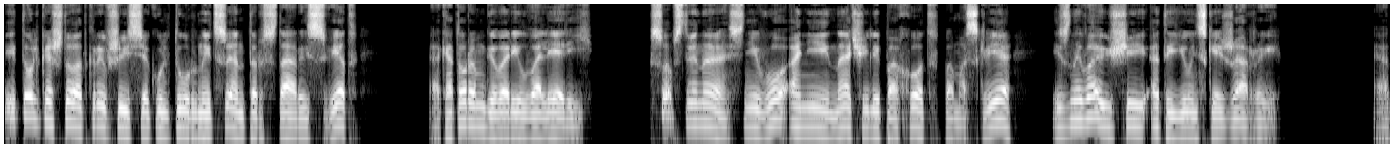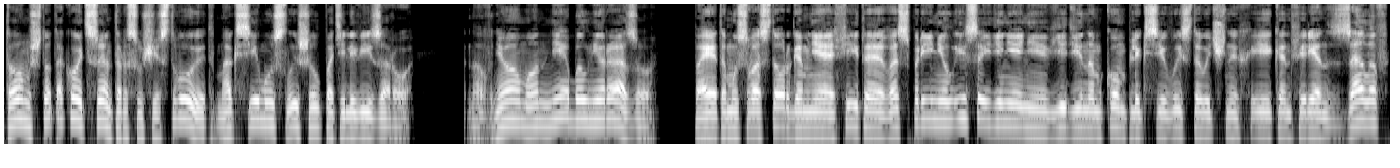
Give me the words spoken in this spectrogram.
и только что открывшийся культурный центр «Старый свет», о котором говорил Валерий. Собственно, с него они начали поход по Москве, изнывающей от июньской жары. О том, что такой центр существует, Максим услышал по телевизору, но в нем он не был ни разу, поэтому с восторгом неофита воспринял и соединение в едином комплексе выставочных и конференц-залов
